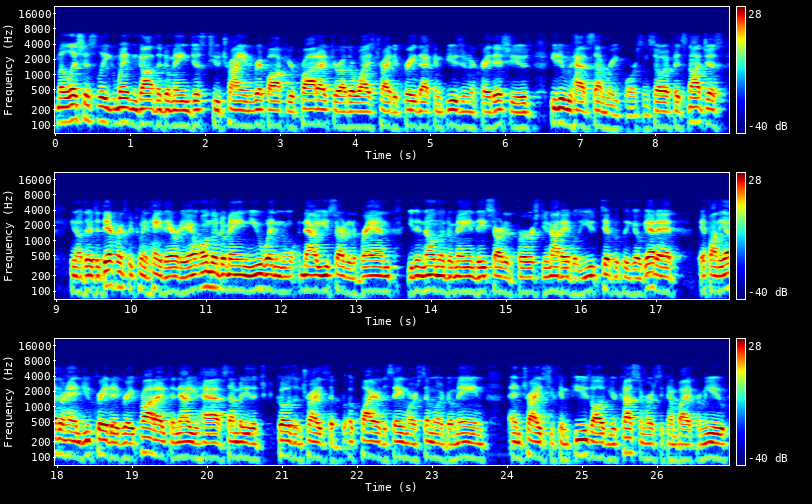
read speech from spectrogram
maliciously went and got the domain just to try and rip off your product or otherwise try to create that confusion or create issues, you do have some recourse. And so if it's not just you know, there's a difference between, hey, they already own the domain, you went, now you started a brand, you didn't own the domain, they started first, you're not able to you typically go get it. If on the other hand, you created a great product and now you have somebody that goes and tries to acquire the same or similar domain and tries to confuse all of your customers to come buy from you,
